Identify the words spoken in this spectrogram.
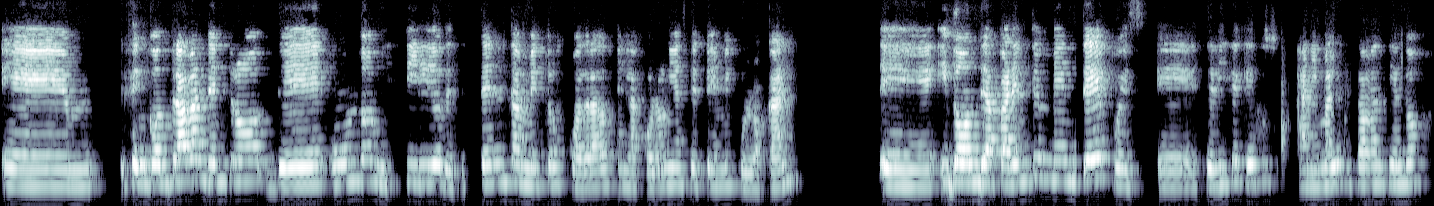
Em, se encontraban dentro de un domicilio de 70 metros cuadrados en la colonia CTM Coyoacán. Eh, y donde aparentemente pues eh, se dice que esos animales estaban siendo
